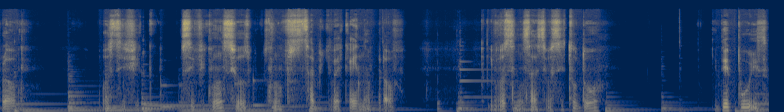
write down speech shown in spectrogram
prova, você fica, você fica ansioso porque não sabe o que vai cair na prova e você não sabe se você estudou. E depois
